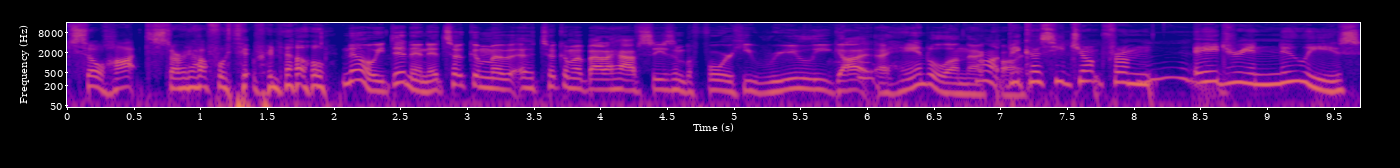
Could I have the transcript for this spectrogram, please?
so hot to start off with at Renault? no, he didn't. It took him. A, it took him about a half season before he really got a handle on that Huh, car. because he jumped from Adrian Newey's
